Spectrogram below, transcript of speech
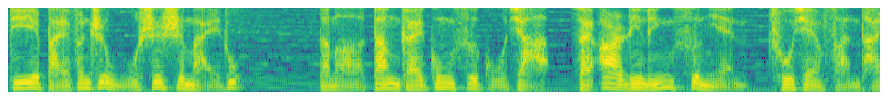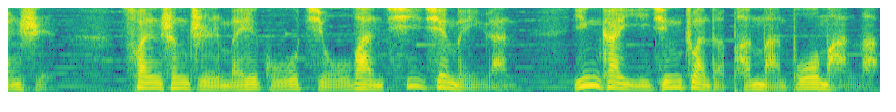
跌百分之五十时买入，那么当该公司股价在二零零四年出现反弹时，蹿升至每股九万七千美元，应该已经赚得盆满钵满了。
